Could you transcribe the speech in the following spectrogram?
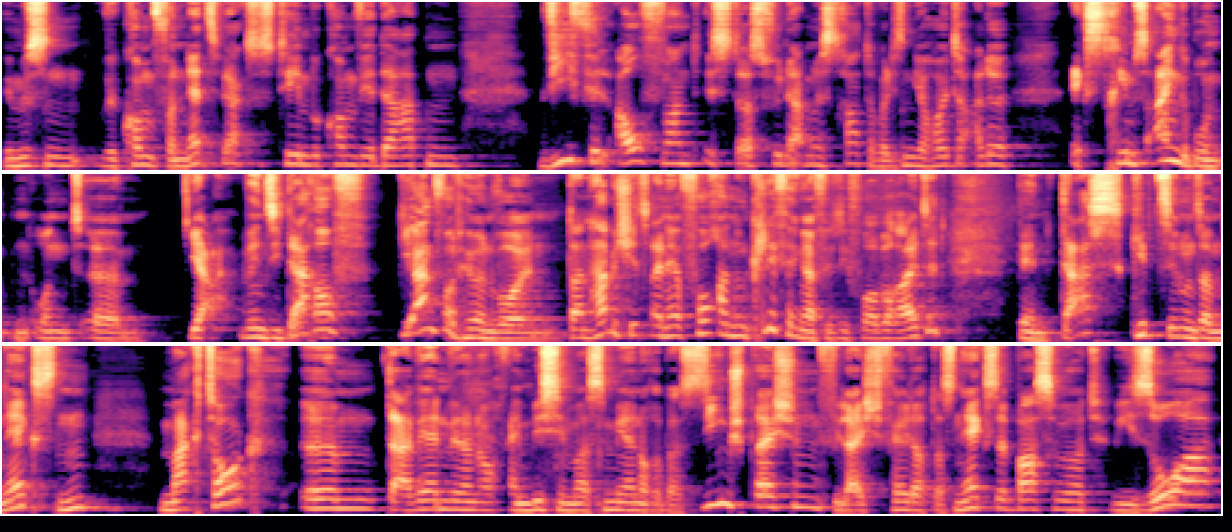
wir müssen, wir kommen von Netzwerksystemen, bekommen wir Daten. Wie viel Aufwand ist das für den Administrator? Weil die sind ja heute alle extremst eingebunden. Und ähm, ja, wenn Sie darauf die Antwort hören wollen, dann habe ich jetzt einen hervorragenden Cliffhanger für Sie vorbereitet. Denn das gibt's in unserem nächsten Mac Talk. Ähm, da werden wir dann auch ein bisschen was mehr noch über Sieben sprechen. Vielleicht fällt auch das nächste Buzzword wie SOA.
